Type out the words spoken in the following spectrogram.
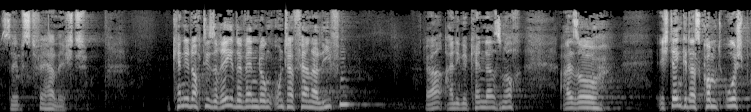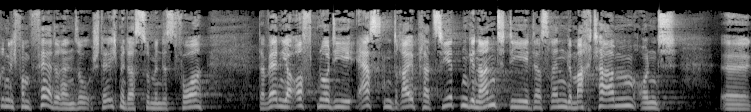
selbst verherrlicht. Kennt ihr noch diese Redewendung unter ferner Liefen? Ja, einige kennen das noch. Also ich denke, das kommt ursprünglich vom Pferderennen, so stelle ich mir das zumindest vor. Da werden ja oft nur die ersten drei Platzierten genannt, die das Rennen gemacht haben und äh,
